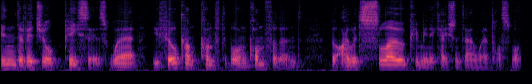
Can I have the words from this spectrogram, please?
individual pieces where you feel com- comfortable and confident, but I would slow communication down where possible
